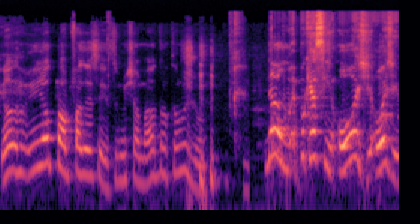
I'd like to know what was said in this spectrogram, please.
Eu, e eu topo fazer isso. Se me chamar, então tamo junto. Não, é porque assim, hoje, hoje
